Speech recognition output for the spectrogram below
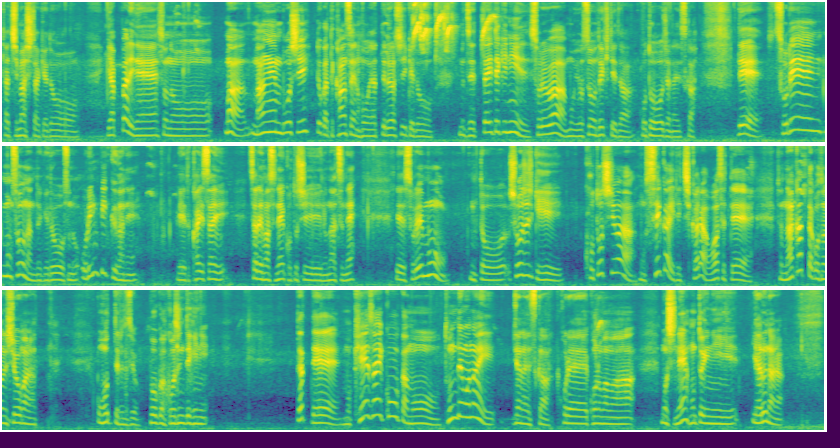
経ちましたけど、やっぱりね、その、まあ、まん延防止とかって関西の方やってるらしいけど、絶対的にそれはもう予想できてたことじゃないですか。で、それもそうなんだけど、そのオリンピックがね、えーと開催されますね、今年の夏ね。で、それも、うんと、正直、今年はもう世界で力を合わせて、なかったことにしようかなって思ってるんですよ、僕は個人的に。だって、もう経済効果もとんでもないじゃないですか、これ、このまま、もしね、本当にやるなら。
